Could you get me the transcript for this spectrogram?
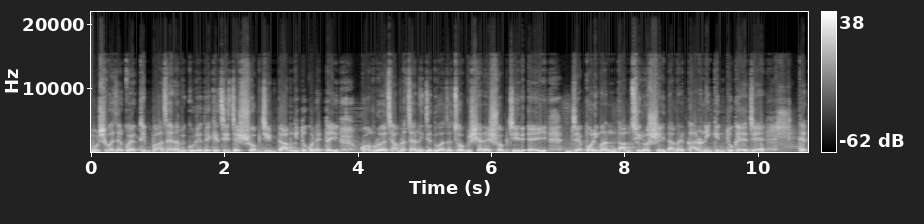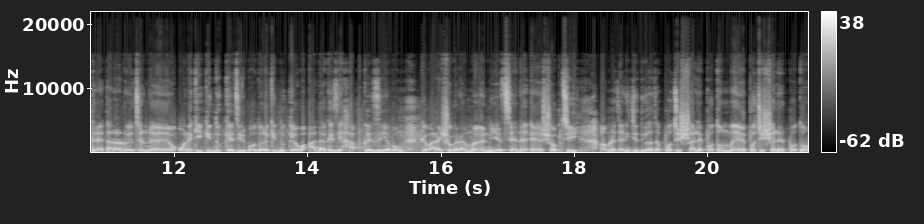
মুন্সিবাজার কয়েকটি বাজার আমি ঘুরে দেখেছি যে সবজির দাম কিন্তু অনেকটাই কম রয়েছে। আমরা জানি যে দু হাজার চব্বিশ সালে সবজির এই যে পরিমাণ দাম ছিল, সেই দামের কারণেই কিন্তু কে- যে ক্ষেত্রে তারা রয়েছেন অনেকেই কিন্তু কেজির বদলে কিন্তু কেউ আধা কেজি, হাফ কেজি এবং কেউ আড়াইশো গ্রাম নিয়েছেন সবজি। আমরা জানি যে দুই সালে প্রথম পঁচিশ সালের প্রথম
